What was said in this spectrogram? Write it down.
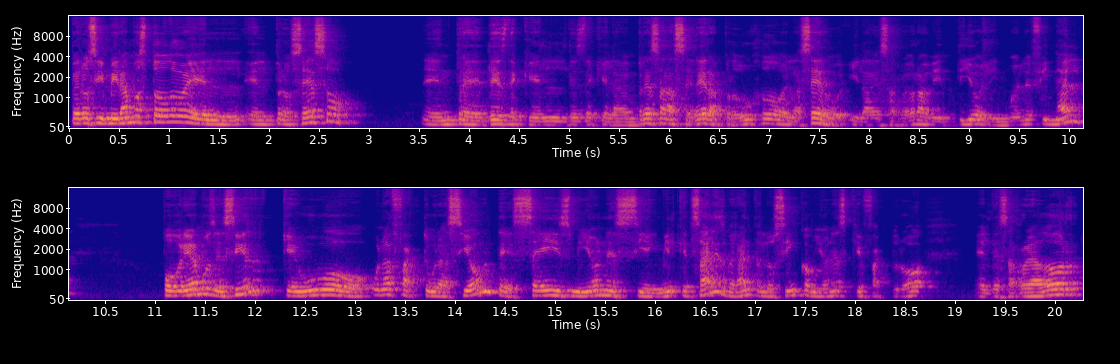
Pero si miramos todo el, el proceso, entre, desde, que desde que la empresa acerera produjo el acero y la desarrolladora vendió el inmueble final, podríamos decir que hubo una facturación de 6 millones 100 mil quetzales, ¿verdad? Entre los 5 millones que facturó el desarrollador,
